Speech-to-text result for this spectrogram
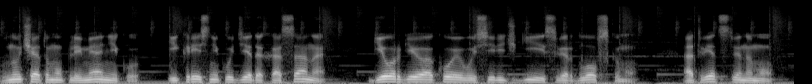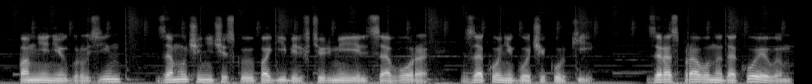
внучатому племяннику и крестнику деда Хасана Георгию Акоеву Сиричгии Свердловскому, ответственному, по мнению грузин, за мученическую погибель в тюрьме Ельца-Вора в законе Гочи-Курки. За расправу над Акоевым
